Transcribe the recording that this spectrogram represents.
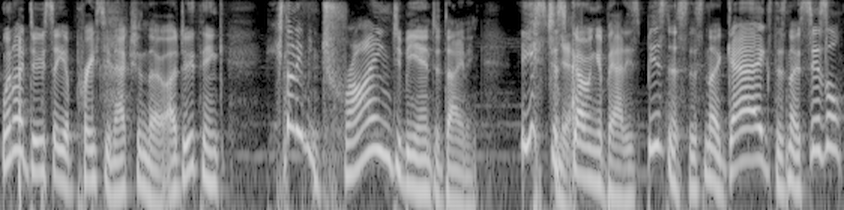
When I do see a priest in action, though, I do think he's not even trying to be entertaining. He's just Yeah. going about his business. There's no gags. There's no sizzle.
